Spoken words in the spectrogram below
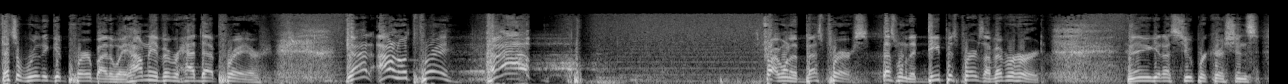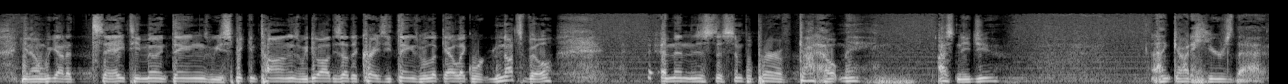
That's a really good prayer, by the way. How many have ever had that prayer? God, I don't know what to pray. Help! It's probably one of the best prayers. That's one of the deepest prayers I've ever heard. And then you get us super Christians, you know, we gotta say 18 million things, we speak in tongues, we do all these other crazy things, we look at like we're Nutsville. And then just a simple prayer of, God help me. I just need you. I think God hears that.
